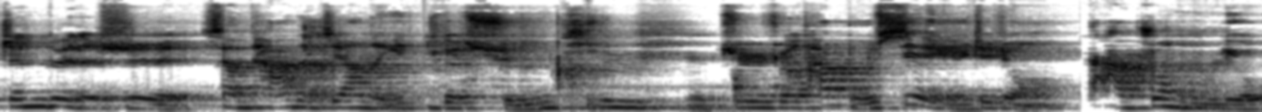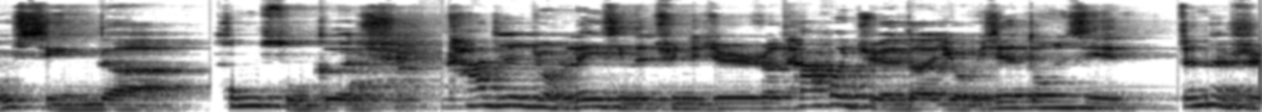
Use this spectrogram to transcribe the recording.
针对的是像他的这样的一一个群体，嗯就是说他不屑于这种大众流行的通俗歌曲，他这种类型的群体，就是说他会觉得有一些东西真的是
